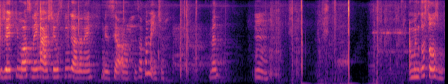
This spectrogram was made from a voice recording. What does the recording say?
do jeito que mostra na imagem. Tem uns que engana, né? Mas assim, ó, exatamente, ó. Tá vendo? Hum. É muito gostoso.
